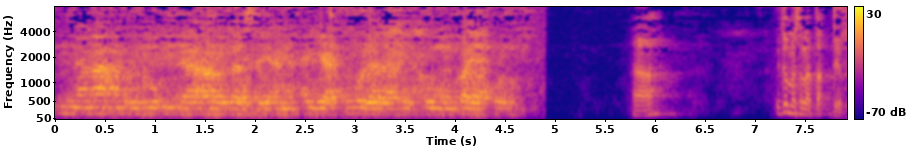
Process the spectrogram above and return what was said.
Innama amruhu idza arada sayan ayyatu la hukum fayakun Ah, itu masalah takdir.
